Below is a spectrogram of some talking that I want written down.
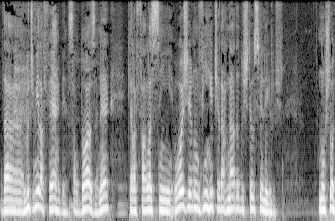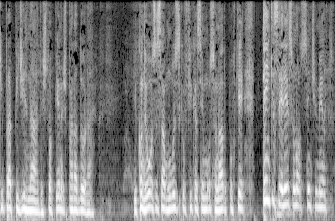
da Ludmila Ferber, saudosa, né? Que ela fala assim: Hoje eu não vim retirar nada dos teus celeiros. Não estou aqui para pedir nada, estou apenas para adorar. E quando eu ouço essa música, eu fico assim emocionado, porque tem que ser esse o nosso sentimento.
